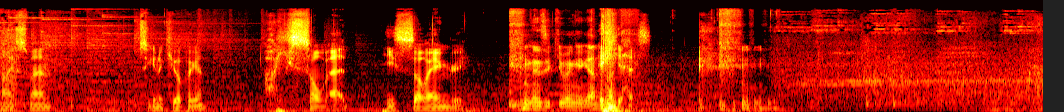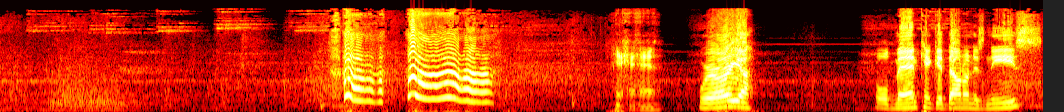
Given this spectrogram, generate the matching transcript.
Nice, man. Is he gonna queue up again? Oh, he's so mad. He's so angry. Is he queuing again? yes. Where are ya? Old man can't get down on his knees.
